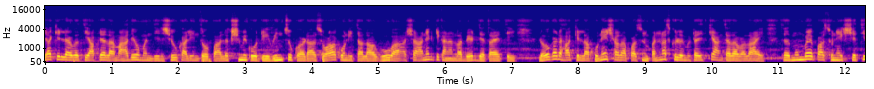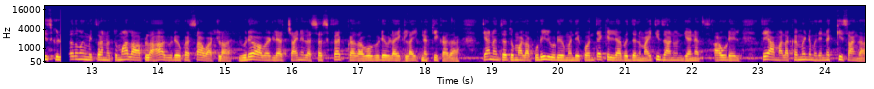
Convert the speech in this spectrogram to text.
या किल्ल्यावरती आपल्याला महादेव मंदिर शिवकालीन तोपा लक्ष्मीकोटी विंचुकडा सोळाकोणी तलाव गुवा अशा अनेक ठिकाणांना भेट देता येते लोहगड हा किल्ला पुणे शहरापासून पन्नास किलोमीटर इतक्या अंतरावर आहे. तर मुंबईपासून एकशे तीस किलो तर मग मित्रांनो तुम्हाला आपला हा व्हिडिओ कसा वाटला? व्हिडिओ आवडल्यास चॅनलला सबस्क्राईब करा व व्हिडिओला एक लाईक नक्की करा. त्यानंतर तुम्हाला पुढील व्हिडिओमध्ये कोणत्या किल्ल्याबद्दल माहिती जाणून घेण्यात आवडेल ते आम्हाला कमेंटमध्ये नक्की सांगा.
